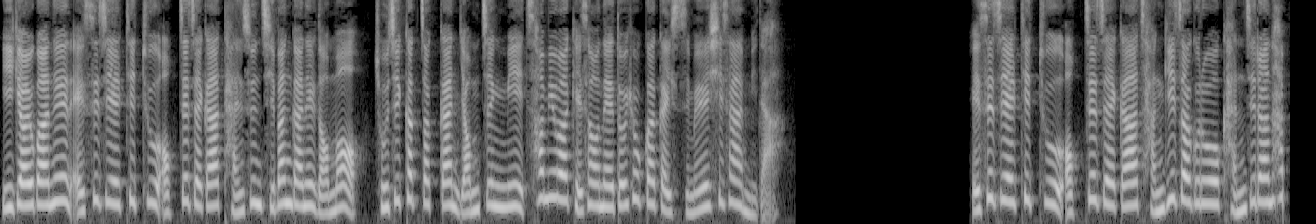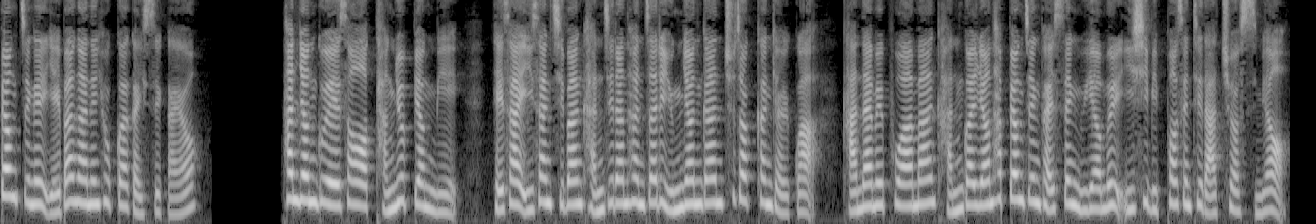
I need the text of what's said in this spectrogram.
이 결과는 SGLT2 억제제가 단순 지방간을 넘어 조직학적 간 염증 및 섬유화 개선에도 효과가 있음을 시사합니다. SGLT2 억제제가 장기적으로 간질환 합병증을 예방하는 효과가 있을까요? 한 연구에서 당뇨병 및 대사 이상 지방 간질환 환자를 6년간 추적한 결과 간암을 포함한 간 관련 합병증 발생 위험을 22% 낮추었으며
